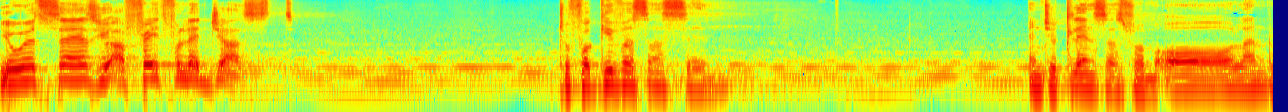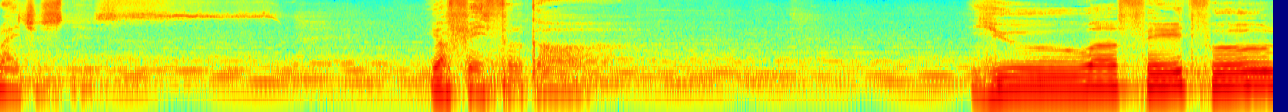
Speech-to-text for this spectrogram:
Your word says you are faithful and just to forgive us our sin and to cleanse us from all unrighteousness. You are faithful, God. You are faithful,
